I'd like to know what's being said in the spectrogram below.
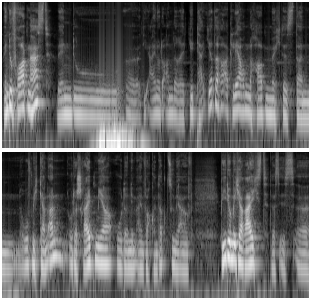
Wenn du Fragen hast, wenn du äh, die ein oder andere detailliertere Erklärung noch haben möchtest, dann ruf mich gern an oder schreib mir oder nimm einfach Kontakt zu mir auf. Wie du mich erreichst, das ist, äh,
